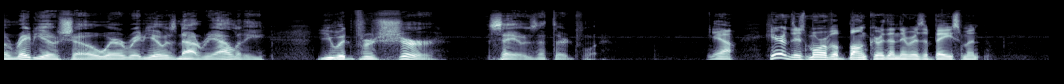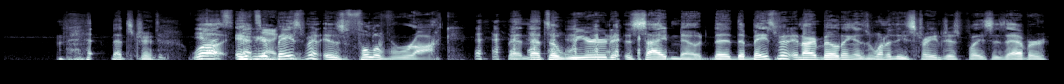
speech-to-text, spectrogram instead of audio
a radio show where radio is not reality, you would for sure say it was a third floor. Yeah. Here, there's more of a bunker than there is a basement. That's true. Well, that's- if that's your accurate. basement is full of rock, that, that's a weird side note. The the basement in our building is one of the strangest places ever,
